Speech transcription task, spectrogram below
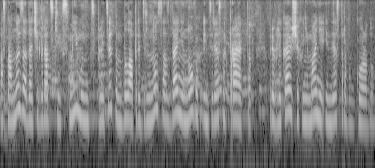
основной задачей городских СМИ муниципалитетом было определено создание новых интересных проектов, привлекающих внимание инвесторов к городу.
